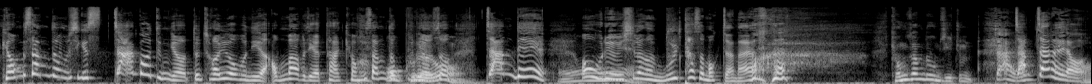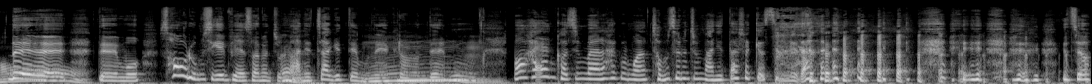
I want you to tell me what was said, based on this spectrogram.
경상도 음식이 짜거든요. 또 저희 어머니, 엄마 아버지가 다 경상도 어, 분이어서 짠데, 어, 우리 신랑은 물 타서 먹잖아요. 경상도 음식이 좀 짜. 짭짤해요. 오. 어. 네. 네, 뭐, 서울 음식에 비해서는 좀 네. 많이 짜기 때문에 음. 그러는데, 음. 뭐, 하얀 거짓말 하고 뭐, 점수는 좀 많이 따셨겠습니다. 그죠?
